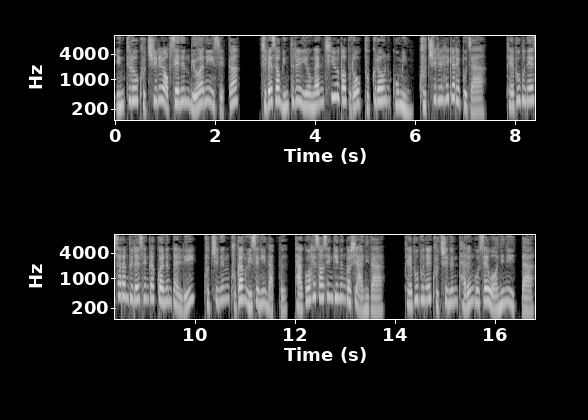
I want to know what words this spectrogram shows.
민트로 구취를 없애는 묘안이 있을까? 집에서 민트를 이용한 치유법으로 부끄러운 고민, 구취를 해결해보자. 대부분의 사람들의 생각과는 달리 구취는 구강 위생이 나쁘다고 해서 생기는 것이 아니다. 대부분의 구취는 다른 곳에 원인이 있다.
